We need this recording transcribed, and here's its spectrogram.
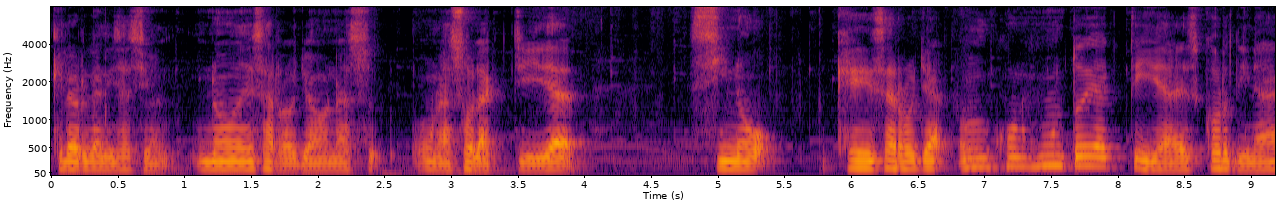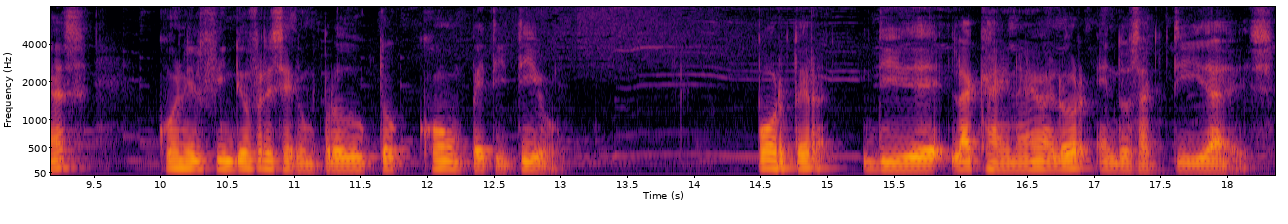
que la organización no desarrolla una, una sola actividad, sino que desarrolla un conjunto de actividades coordinadas con el fin de ofrecer un producto competitivo. Porter divide la cadena de valor en dos actividades.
